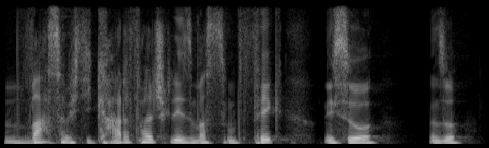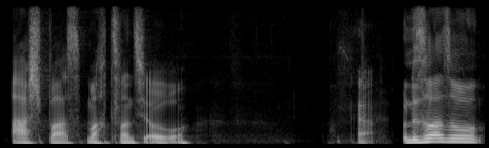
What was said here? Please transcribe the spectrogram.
was, habe ich die Karte falsch gelesen? Was zum Fick? Und ich so, und so, ah, Spaß, mach 20 Euro. Ja. Und es war so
